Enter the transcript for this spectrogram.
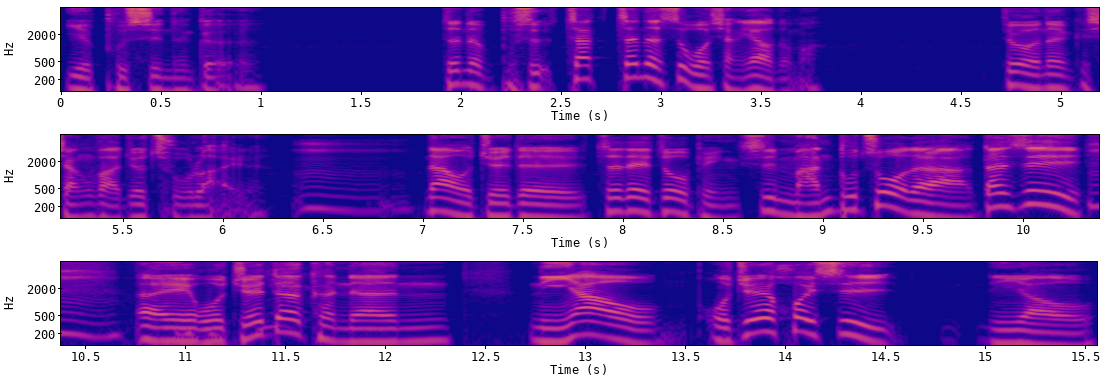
也不是那个，真的不是，这真的是我想要的吗？就有那个想法就出来了。嗯，那我觉得这类作品是蛮不错的啦。但是，嗯，哎，我觉得可能。你要，我觉得会是你有，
